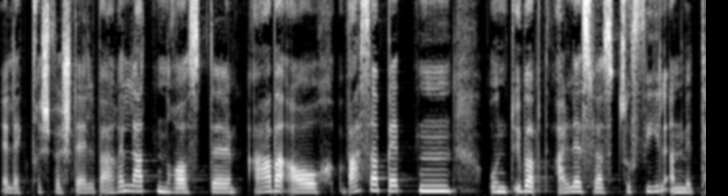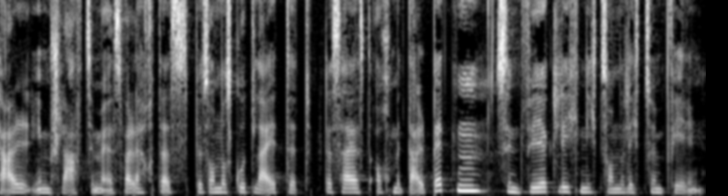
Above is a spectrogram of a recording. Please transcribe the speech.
elektrisch verstellbare Lattenroste, aber auch Wasserbetten und überhaupt alles, was zu viel an Metall im Schlafzimmer ist, weil auch das besonders gut leitet. Das heißt, auch Metallbetten sind wirklich nicht sonderlich zu empfehlen.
